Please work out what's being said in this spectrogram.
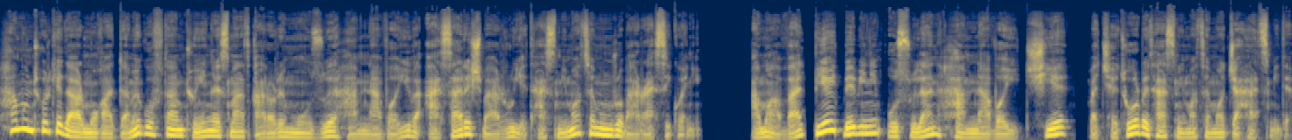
همونطور که در مقدمه گفتم تو این قسمت قرار موضوع همنوایی و اثرش بر روی تصمیماتمون رو بررسی کنیم. اما اول بیایید ببینیم اصولا همنوایی چیه و چطور به تصمیمات ما جهت میده.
